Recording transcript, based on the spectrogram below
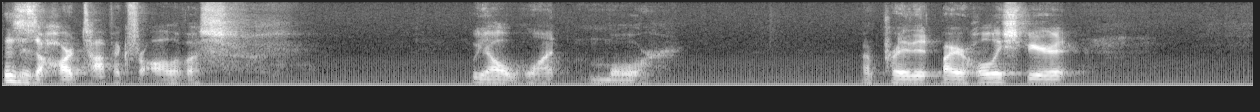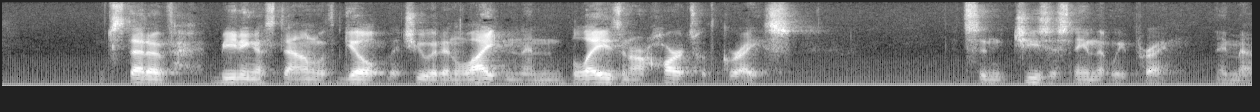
This is a hard topic for all of us. We all want more. I pray that by your Holy Spirit, instead of beating us down with guilt, that you would enlighten and blaze in our hearts with grace. It's in Jesus' name that we pray. Amen.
